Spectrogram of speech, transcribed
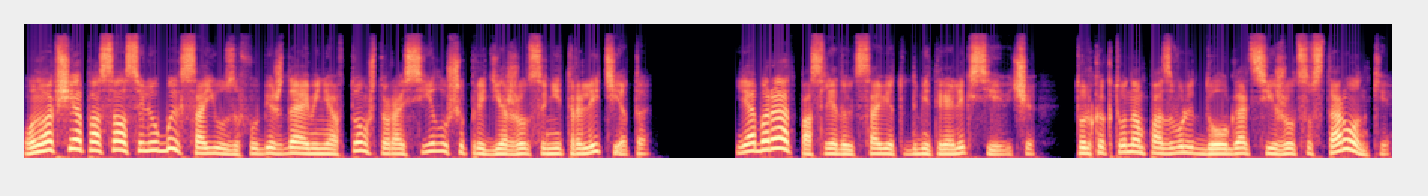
Он вообще опасался любых союзов, убеждая меня в том, что Россия лучше придерживаться нейтралитета. Я бы рад последовать совету Дмитрия Алексеевича, только кто нам позволит долго отсиживаться в сторонке?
